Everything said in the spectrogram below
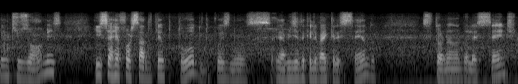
entre os homens. Isso é reforçado o tempo todo, depois nos, à medida que ele vai crescendo, se tornando adolescente.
